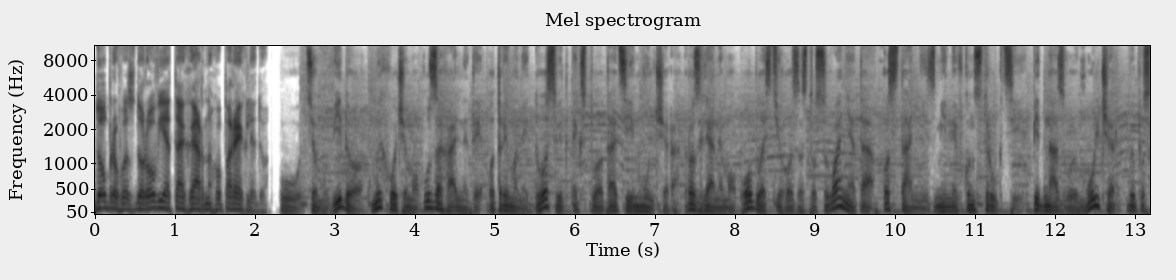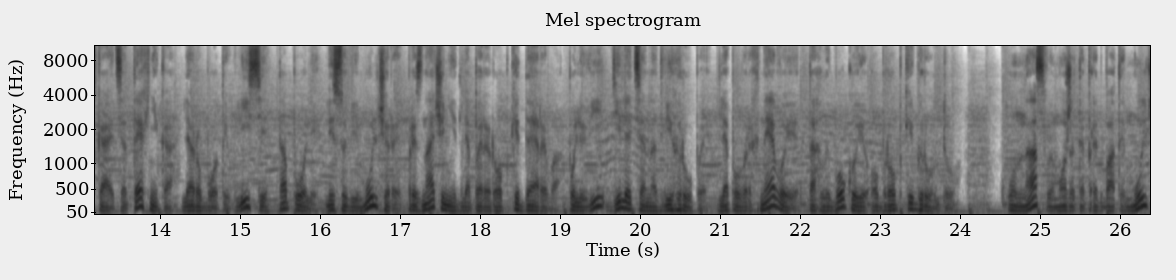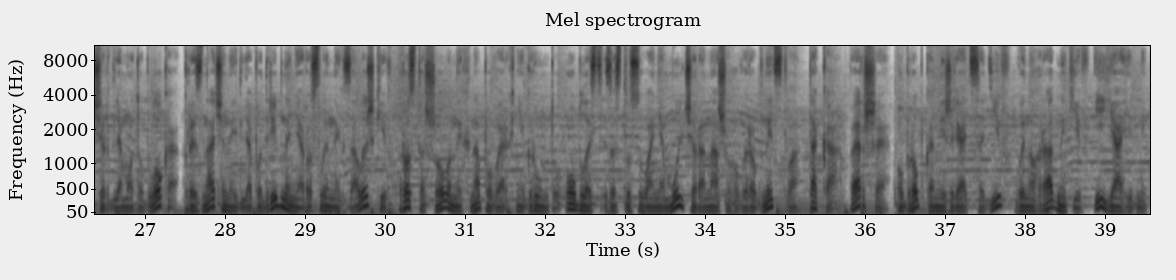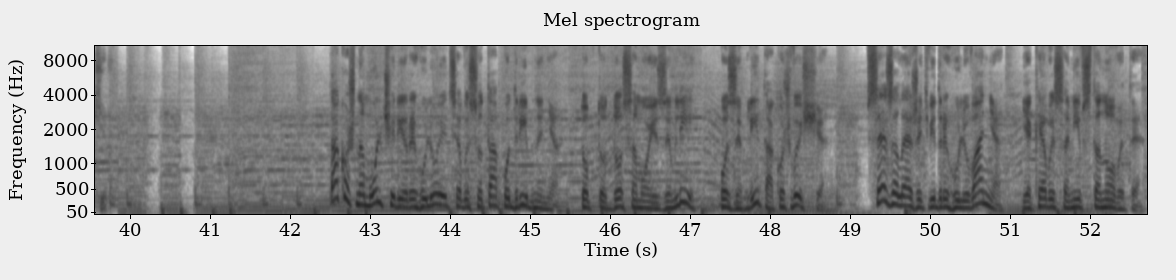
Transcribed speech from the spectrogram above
Доброго здоров'я та гарного перегляду. У цьому відео ми хочемо узагальнити отриманий досвід експлуатації мульчера, розглянемо область його застосування та останні зміни в конструкції. Під назвою мульчер випускається техніка для роботи в лісі та полі. Лісові мульчери призначені для переробки дерева. Польові діляться на дві групи для поверхневої та глибокої обробки ґрунту. У нас ви можете придбати мульчер для мотоблока, призначений для подрібнення рослинних залишків, розташованих на поверхні ґрунту. Область застосування мульчера нашого виробництва така: перше обробка міжрядь садів, виноградників і ягідників. Також на мульчері регулюється висота подрібнення, тобто до самої землі, по землі також вище. Все залежить від регулювання, яке ви самі встановите.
